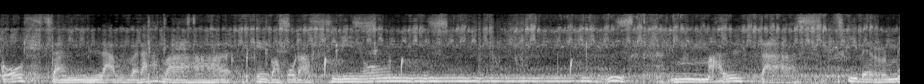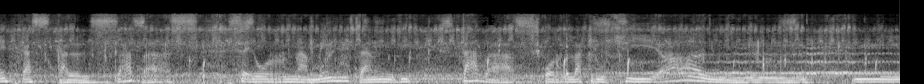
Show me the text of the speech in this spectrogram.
costan la brava evaporación. Maltas y bermejas calzadas se ornamentan dictadas por la crucial elefanta.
